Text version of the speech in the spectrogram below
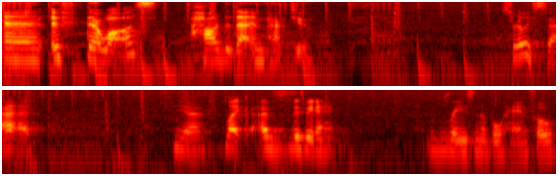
And if there was, how did that impact you? It's really sad. Yeah, like I've, there's been a reasonable handful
